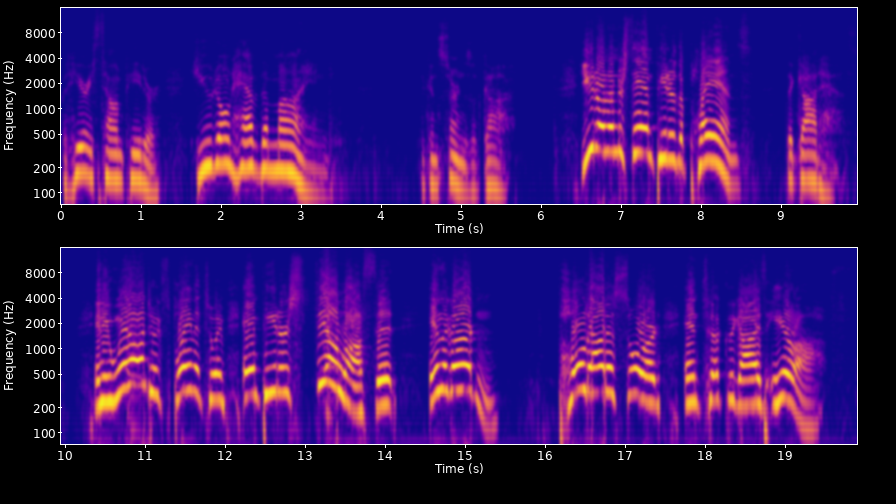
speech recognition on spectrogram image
But here he's telling Peter, you don't have the mind, the concerns of God. You don't understand, Peter, the plans that God has. And he went on to explain it to him, and Peter still lost it in the garden. Pulled out his sword and took the guy's ear off.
